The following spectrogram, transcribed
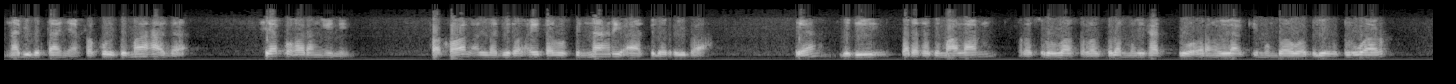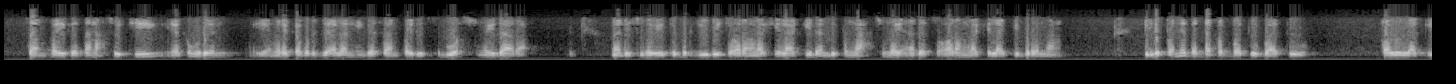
Nabi bertanya, Fakultu mahada. Siapa orang ini? Fakal alladhi ra'aitahu fin nahri atilur riba. Ya, jadi pada satu malam Rasulullah SAW melihat dua orang lelaki membawa beliau keluar sampai ke tanah suci. Ya kemudian ya mereka berjalan hingga sampai di sebuah sungai darah. Nah di sungai itu berjudi seorang laki-laki dan di tengah sungai ada seorang laki-laki berenang. Di depannya terdapat batu-batu. Lalu laki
